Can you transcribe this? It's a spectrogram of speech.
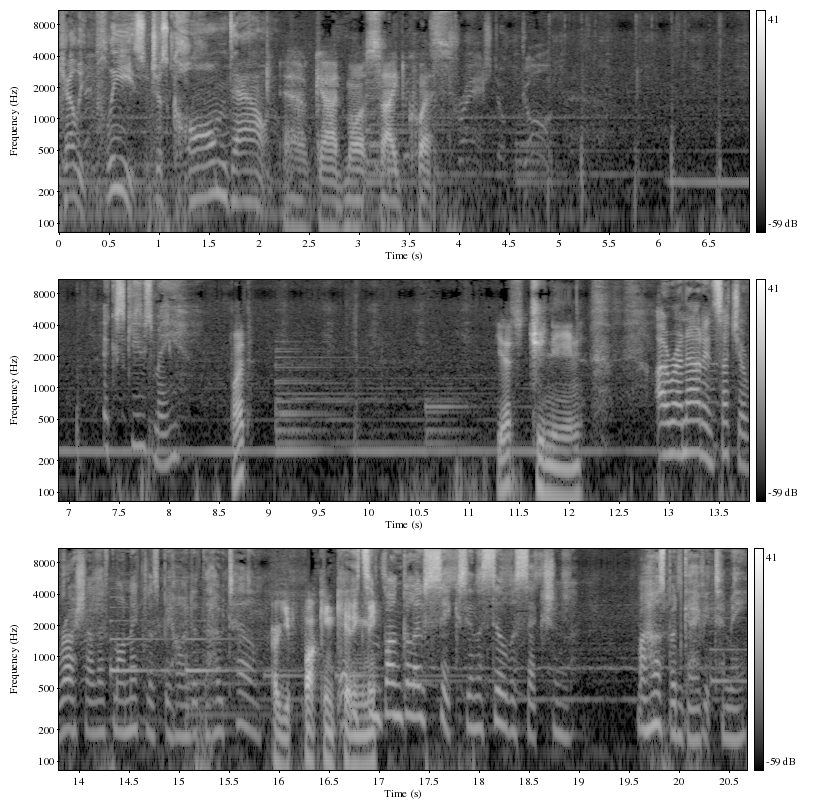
Kelly, please, just calm down. Oh god, more side quests. Trashed or gone. Excuse me. What? Yes, Janine. I ran out in such a rush I left my necklace behind at the hotel. Are you fucking kidding it's me? in bungalow 6 in the silver section. My husband gave it to me.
